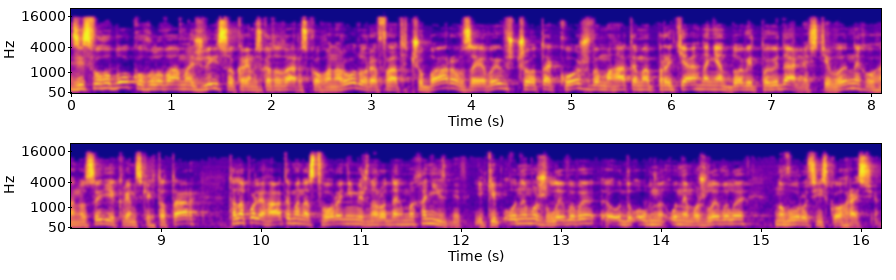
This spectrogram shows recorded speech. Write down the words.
Зі свого боку, голова меджлісу кримсько-татарського народу Рефат Чубаров заявив, що також вимагатиме притягнення до відповідальності винних у геноциді кримських татар та наполягатиме на створенні міжнародних механізмів, які б унеможливили, унеможливили нову російську агресію.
